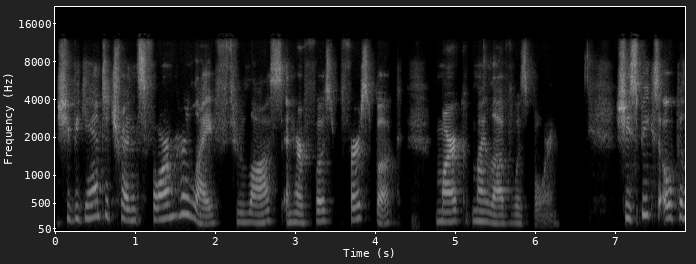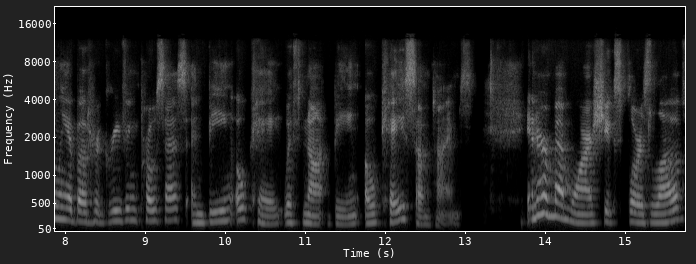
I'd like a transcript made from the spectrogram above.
she began to transform her life through loss, and her first, first book, Mark My Love Was Born. She speaks openly about her grieving process and being okay with not being okay sometimes. In her memoir, she explores love,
